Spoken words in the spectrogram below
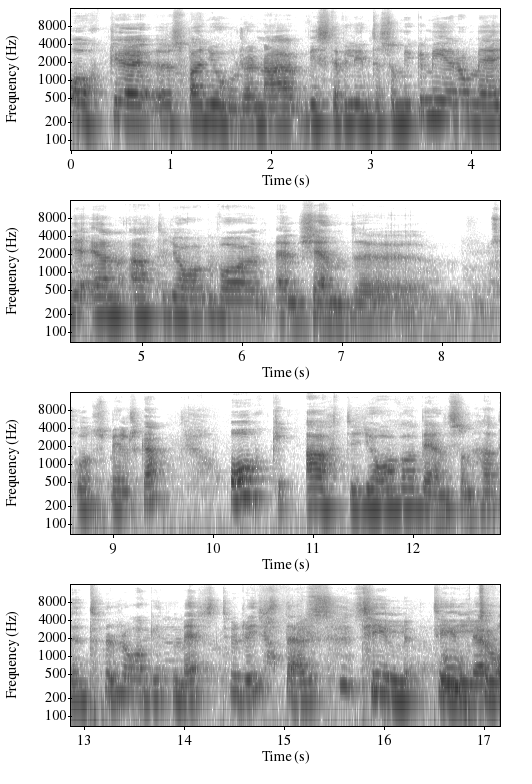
Och eh, spanjorerna visste väl inte så mycket mer om mig än att jag var en känd eh, skådespelerska. Och att jag var den som hade dragit mest turister till, till Otroligt.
